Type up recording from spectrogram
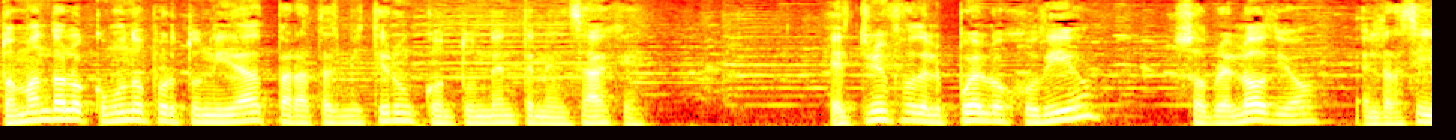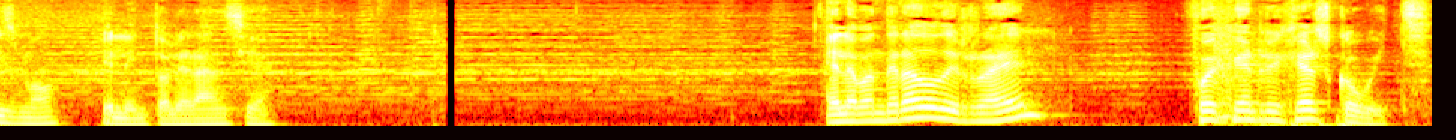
tomándolo como una oportunidad para transmitir un contundente mensaje. El triunfo del pueblo judío sobre el odio, el racismo y la intolerancia. El abanderado de Israel fue Henry Herskowitz,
